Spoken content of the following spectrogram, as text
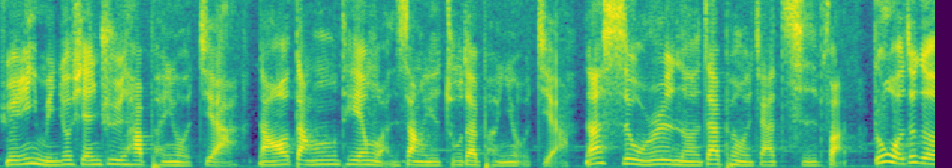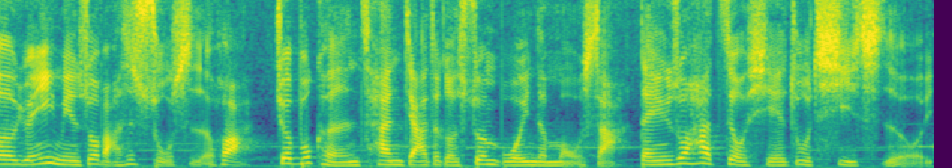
袁一鸣就先去他朋友家，然后当天晚上也住在朋友家。那十五日呢，在朋友家吃饭。如果这个袁一鸣说法是属实的话，就不可能参加这个孙伯英的谋杀，等于说他只有协助弃尸而已。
